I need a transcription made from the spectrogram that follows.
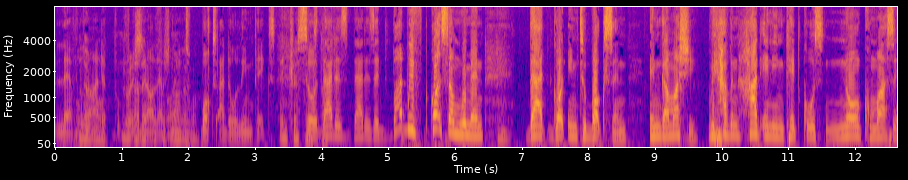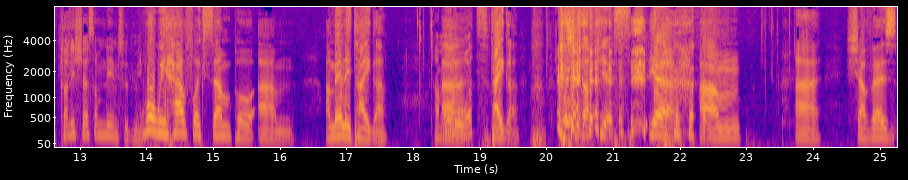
level, not at the Level, not at the professional, level, professional level. box at the Olympics. Interesting. So stuff. that is that is it. But we've got some women that got into boxing in Gamashi. We haven't had any in Cape Coast, no Kumasi. Can you share some names with me? Well, we have, for example, um, Amele Tiger. Amele Uh, what? Tiger. She's that fierce. yeah. Um, uh, Chavez,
